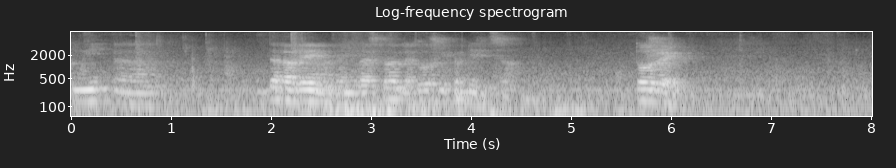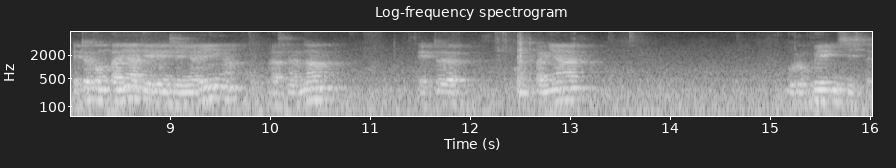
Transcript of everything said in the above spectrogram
мы э, добавляем это инвестор для того, чтобы приблизиться. Тоже это компания для инженерии, в основном это компания группы систем.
